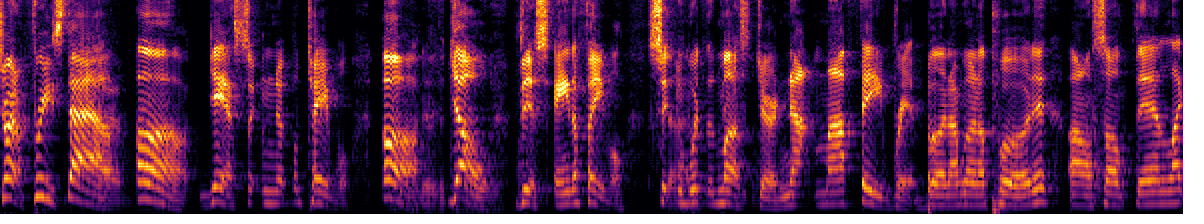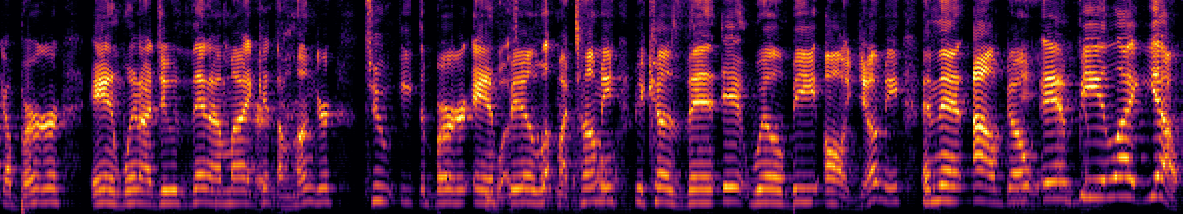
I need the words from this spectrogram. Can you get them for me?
Trying to freestyle. Uh, yeah, sitting at the table. Uh, the yo, table. this ain't a fable. Sitting with the mustard, not my favorite, but I'm gonna put it on something like a burger. And when I do, then I might get the hunger to eat the burger and fill up hungry my tummy because then it will be all yummy. And then I'll go and be like, yo,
